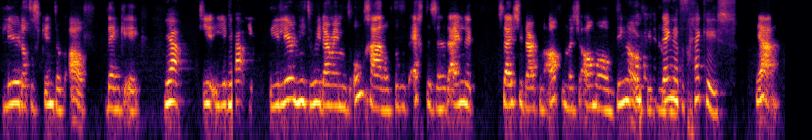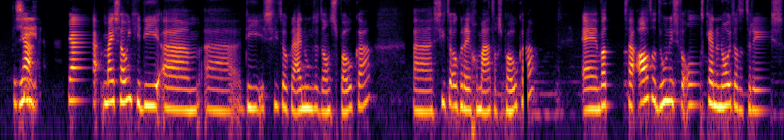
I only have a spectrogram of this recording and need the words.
leer je dat als kind ook af, denk ik. Ja. Je, je, ja je leert niet hoe je daarmee moet omgaan of dat het echt is. En uiteindelijk sluit je daarvan af omdat je allemaal dingen over je Ik denk dat het gek is. Ja, precies. Ja, mijn zoontje die, um, uh, die ziet ook, hij noemt het dan spoken, uh, ziet ook regelmatig spoken. En wat wij altijd doen is, we ontkennen nooit dat het er is.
